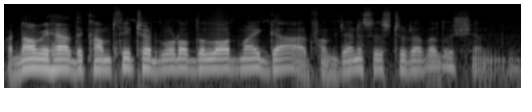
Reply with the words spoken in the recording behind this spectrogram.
But now we have the completed word of the Lord my God from Genesis to Revelation.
